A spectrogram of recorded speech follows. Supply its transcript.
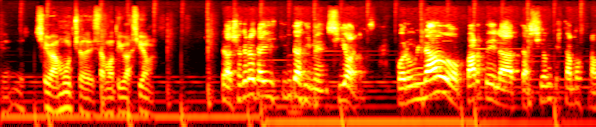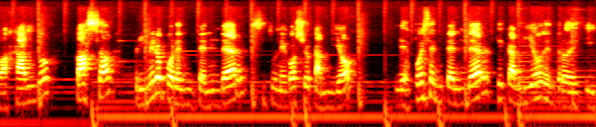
eh, lleva mucho de esa motivación. yo creo que hay distintas dimensiones. Por un lado, parte de la adaptación que estamos trabajando pasa primero por entender si tu negocio cambió y después entender qué cambió dentro de ti.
